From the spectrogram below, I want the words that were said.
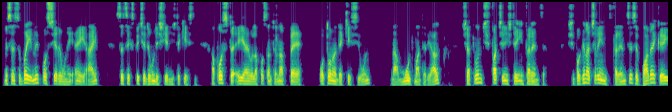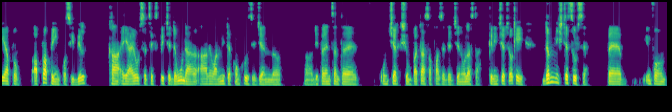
în sensul, băi, nu-i poți cere unei AI să-ți explice de unde știe niște chestii. A fost, AI-ul a fost antrenat pe o tonă de chestiuni, la mult material, și atunci face niște inferențe. Și făcând acele inferențe, se pare că e apro- aproape imposibil ca AI-ul să-ți explice de unde are o anumită concluzie, gen uh, uh, diferența între un cerc și un pătrat sau faze de genul ăsta. Când încerci, ok, dăm niște surse pe info-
